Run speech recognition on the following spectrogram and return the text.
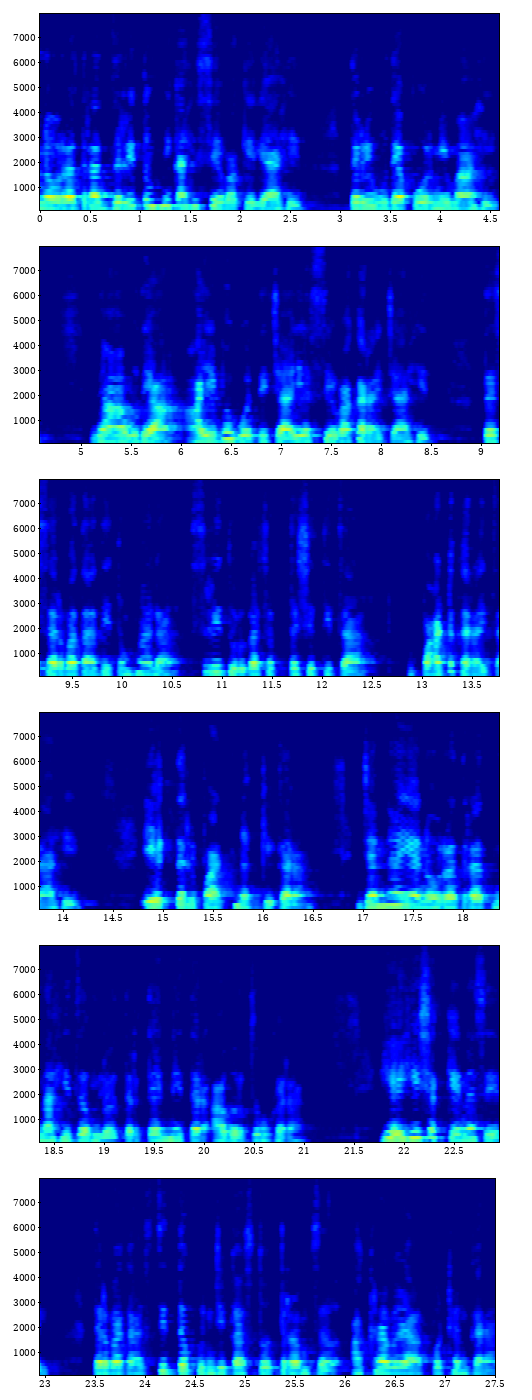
नवरात्रात जरी तुम्ही काही सेवा केल्या आहेत तरी उद्या पौर्णिमा आहे. उद्या आई भगवतीच्या या सेवा करायच्या आहेत. तर सर्वात आधी तुम्हाला श्री दुर्गा सप्तशतीचा पाठ करायचा आहे. एक तरी पाठ नक्की करा. ज्यांना या नवरात्रात नाही जमलं तर त्यांनी तर आवर्जून करा. हेही शक्य नसेल तर बघा सिद्ध कुंजिका स्तोत्रमचं अकरा वेळा पठन करा.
